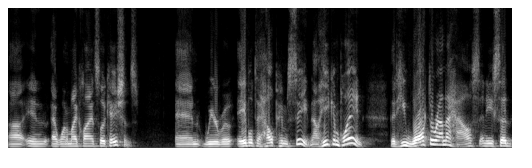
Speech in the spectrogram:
uh, in, at one of my clients' locations. And we were able to help him see. Now, he complained that he walked around the house and he said,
